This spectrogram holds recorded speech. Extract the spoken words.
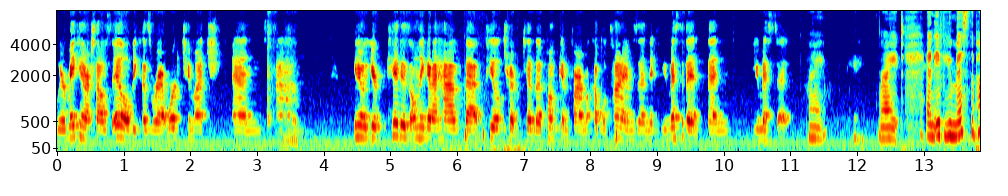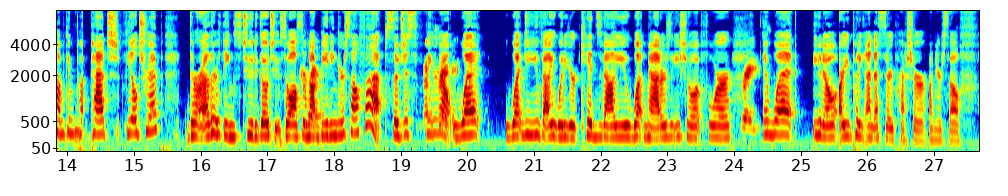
we're making ourselves ill because we're at work too much. And, um, you know, your kid is only going to have that field trip to the pumpkin farm a couple times. And if you miss it, then you missed it. Right. Right. And if you miss the pumpkin p- patch field trip, there are other things too to go to. So also Correct. not beating yourself up. So just figuring right. out what what do you value? What do your kids value? What matters that you show up for? Right. And what, you know, are you putting unnecessary pressure on yourself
